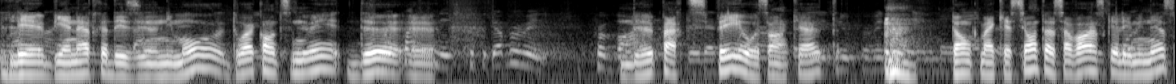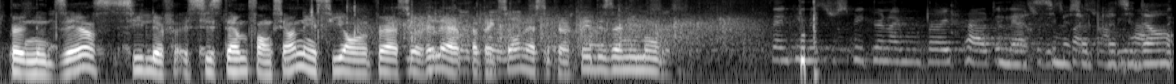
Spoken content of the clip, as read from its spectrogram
le bien-être des animaux, doit continuer de, euh, de participer aux enquêtes. donc, ma question est à savoir, est-ce que le ministre peut nous dire si le système fonctionne et si on peut assurer la protection et la sécurité des animaux? Merci, Monsieur le Président.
